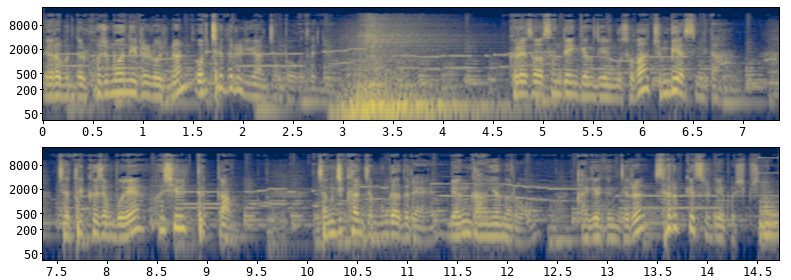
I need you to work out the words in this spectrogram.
여러분들 호주머니를 노리는 업체들을 위한 정보거든요. 그래서 선대인경제연구소가 준비했습니다. 재테크 정보의 허실 특강. 정직한 전문가들의 명강연으로 가계 경제를 새롭게 설계해 보십시오.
